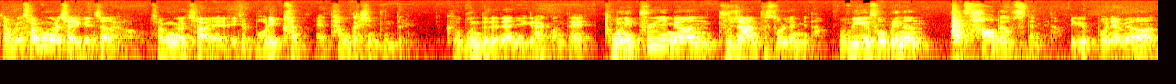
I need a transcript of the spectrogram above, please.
자, 우리가 설국열차 얘기했잖아요. 설국열차에 이제 머리칸에 타고 계신 분들. 그분들에 대한 얘기를 할 건데 돈이 풀리면 부자한테 쏠립니다. 우리의 소비는 다 사업에 흡수됩니다. 이게 뭐냐면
